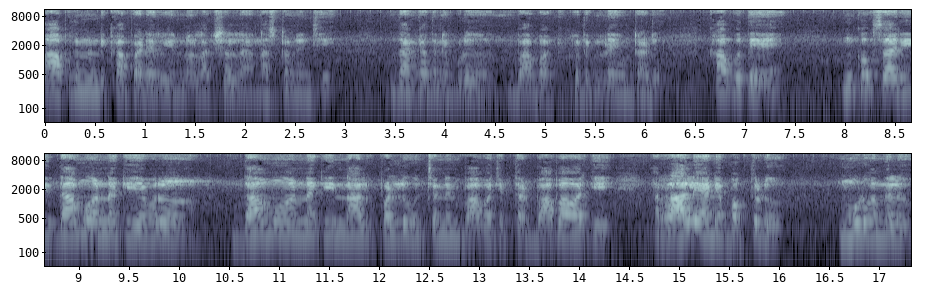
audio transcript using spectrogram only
ఆపద నుండి కాపాడారు. ఎన్నో లక్షల నష్టం నుంచి దానికి అతను ఇప్పుడు బాబాకి కృతజ్ఞుడై ఉంటాడు. కాకపోతే ఇంకొకసారి దాము అన్నకి ఎవరో దాము అన్నకి నాలుగు పళ్ళు ఉంచండి అని బాబా చెప్తాడు. బాబా వారికి రాలే అనే భక్తుడు మూడు వందలు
